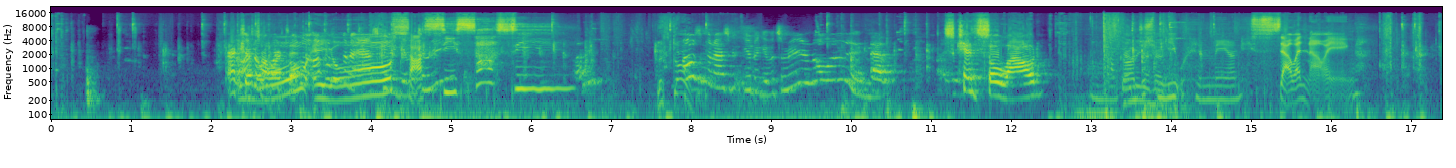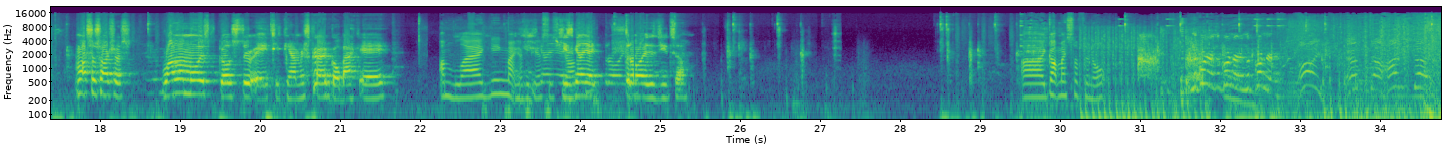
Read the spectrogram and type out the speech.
Actually, it's not worth Oh, it. ayo, gonna ask you to give it to sassy, sassy. Let's go. I wasn't gonna ask you to give it to me. You're not lying. This kid's so loud. Oh my God, just ahead. mute him, man. He's so annoying. Watch this, watch this. One of them always goes through ATP. I'm just gonna go back A. I'm lagging. My FPS is He's dropping. gonna like, throw his Jutsu. Uh, I got myself an ult. In the corner, in the corner, in the corner. I am the hunter.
